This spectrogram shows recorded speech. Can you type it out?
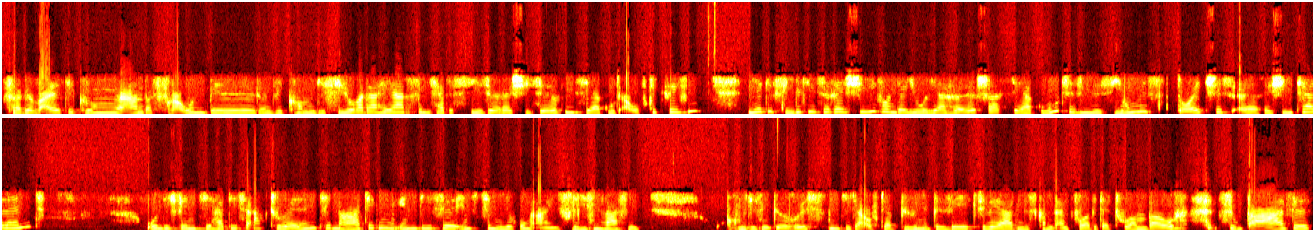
Vergewaltigung, ja, das Frauenbild und wie kommen die Syrer daher. Das finde ich, hat es diese Regisseurin sehr gut aufgegriffen. Mir gefiel diese Regie von der Julia Hölscher sehr gut. Sie ist ein junges deutsches äh, Regietalent und ich finde, sie hat diese aktuellen Thematiken in diese Inszenierung einfließen lassen. Auch mit diesen Gerüsten, die da auf der Bühne bewegt werden. Das kommt einem vor wie der Turmbau zu Basel.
